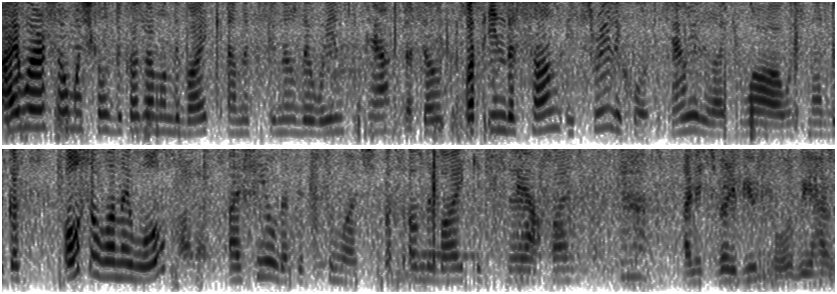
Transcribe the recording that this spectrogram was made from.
I wear so much clothes because I'm on the bike and it's you know the wind. Yeah. That's So, the but in the sun, it's really hot. It's Yeah. really like wow, it's nice. Because also when I walk, I feel that it's too much. But on the bike, it's uh, Yeah. fine. Yeah. And it's very beautiful. We have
